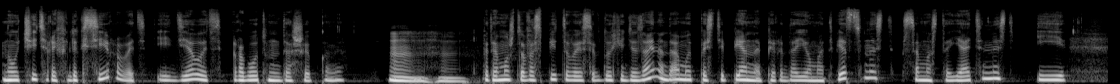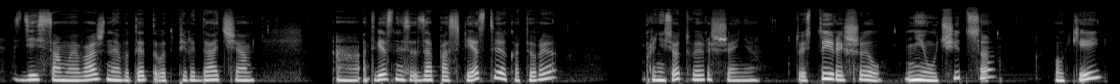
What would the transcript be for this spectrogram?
научить рефлексировать и делать работу над ошибками. Mm-hmm. Потому что воспитываясь в духе дизайна, да, мы постепенно передаем ответственность, самостоятельность, и здесь самое важное вот эта вот передача а, ответственность за последствия, которые принесет твое решение. То есть ты решил не учиться, окей,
